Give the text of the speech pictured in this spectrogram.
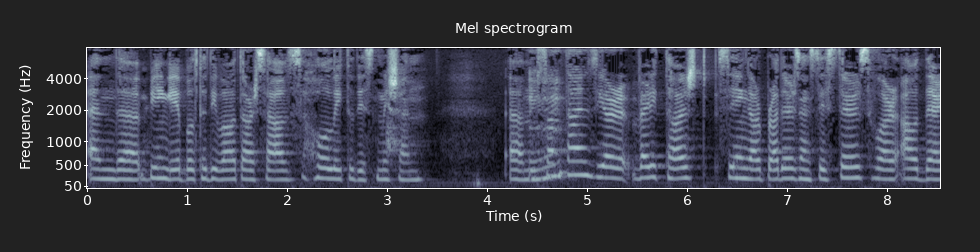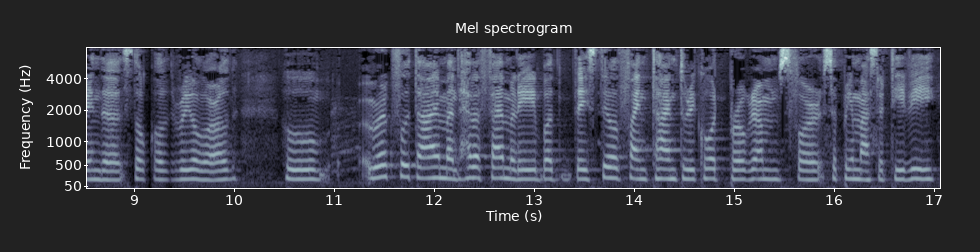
and uh, being able to devote ourselves wholly to this mission. Um, Mhm. Sometimes we are very touched seeing our brothers and sisters who are out there in the so called real world who work full time and have a family, but they still find time to record programs for Supreme Master TV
